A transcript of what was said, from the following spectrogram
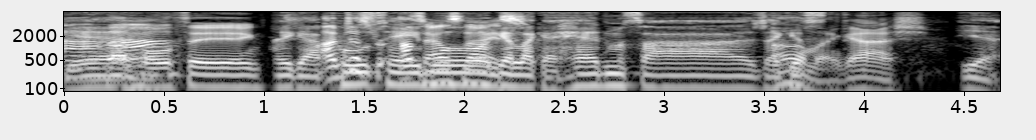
Yeah. That whole uh-huh. thing. They got I'm pool just, I'm- table. Sounds I get like a head massage. I oh guess. my gosh. Yeah.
